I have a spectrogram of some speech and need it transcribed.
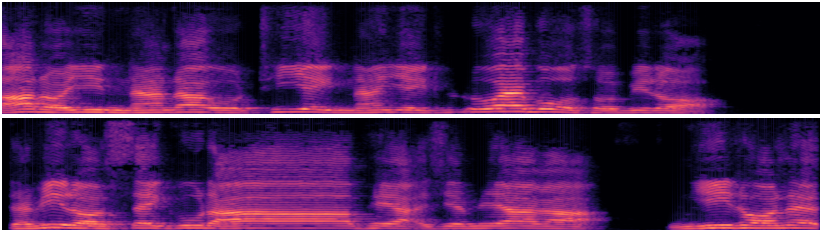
သားတော်ကြီးနန္ဒကိုထိရိတ်နန်းရိတ်လွှဲဖို့ဆိုပြီးတော့တပည့်တော်စိတ်ကူးတာဖေအရှင်ဘုရားကညီတော်နဲ့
